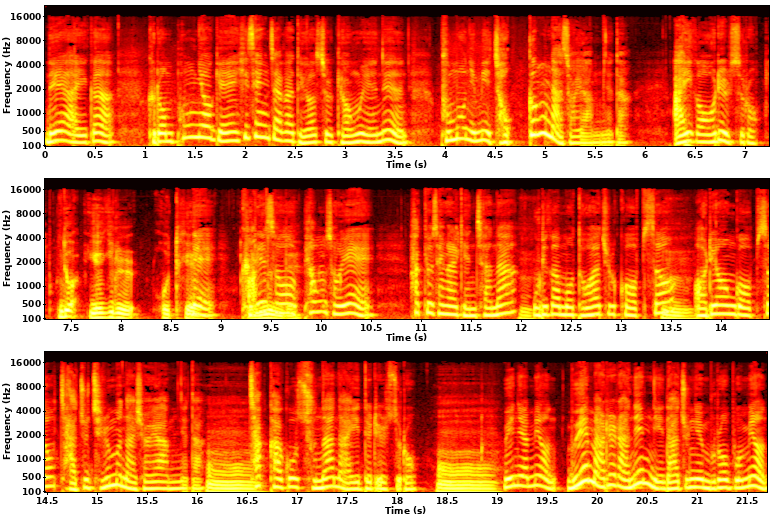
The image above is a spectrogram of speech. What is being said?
내 아이가 그런 폭력의 희생자가 되었을 경우에는 부모님이 적극 나서야 합니다. 아이가 어릴수록. 근데 얘기를 어떻게 네. 그래서 안는데? 평소에 학교 생활 괜찮아? 우리가 뭐 도와줄 거 없어? 음. 어려운 거 없어? 자주 질문하셔야 합니다. 어, 착하고 순한 아이들일수록. 어, 왜냐면 왜 말을 안 했니? 나중에 물어보면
